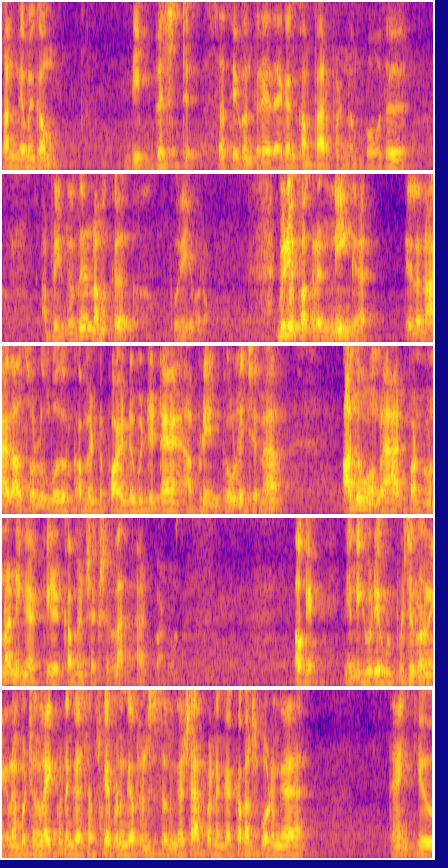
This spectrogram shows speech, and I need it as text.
Sangamyugam the best Satyugam Tretayugam compare பண்ணும்போது அப்படின்றது நமக்கு புரிய வரும். வீடியோ பார்க்குற நீங்கள் இதில் நான் ஏதாவது சொல்லும்போது ஒரு கமெண்ட் பாயிண்ட் விட்டுட்டேன் அப்படின்னு தோணுச்சுன்னா அதுவும் உங்களை ஆட் பண்ணோன்னா நீங்கள் கீழே கமெண்ட் செக்ஷனில் ஆட் பண்ணலாம். ஓகே இன்றைக்கி வீடியோ உங்களுக்கு பிடிச்சிருக்கோம் நினைக்கிறேன். பிடிச்சவங்க லைக் பண்ணுங்கள் சப்ஸ்கிரைப் பண்ணுங்கள் ஃப்ரெண்ட்ஸ் சொல்லுங்கள் ஷேர் பண்ணுங்கள் கமெண்ட்ஸ் போடுங்க. தேங்க்யூ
